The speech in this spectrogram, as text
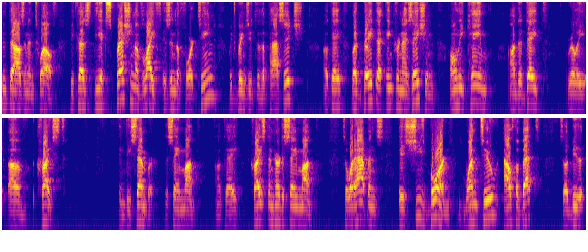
2012 because the expression of life is in the 14, which brings you to the passage, okay? But beta incarnation only came on the date, really, of Christ in December, the same month, okay? Christ and her the same month. So what happens is she's born 1 2 alphabet, so it'd be the,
